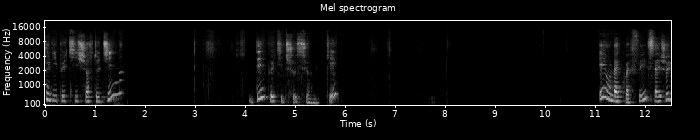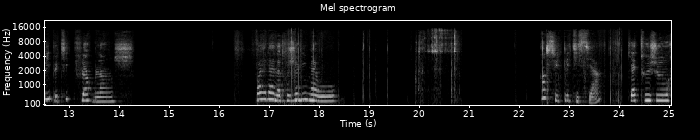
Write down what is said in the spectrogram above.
joli petit short jean, des petites chaussures Mickey, et on l'a coiffé sa jolie petite fleur blanche. Voilà notre jolie Mao. Ensuite, Laetitia, qui a toujours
